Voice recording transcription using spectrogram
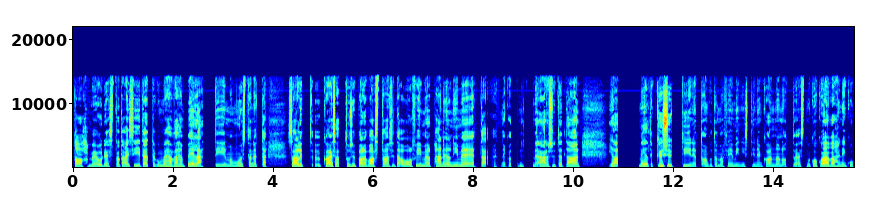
tahmeudesta tai siitä, että kun mehän vähän pelättiin. Mä muistan, että sä olit Kaisa tosi paljon vastaan sitä All Female Panel-nimeä, että, että, niin kuin, että nyt me ärsytetään. Ja meiltä kysyttiin, että onko tämä feministinen kannanotto. Ja sitten me koko ajan vähän niin kuin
